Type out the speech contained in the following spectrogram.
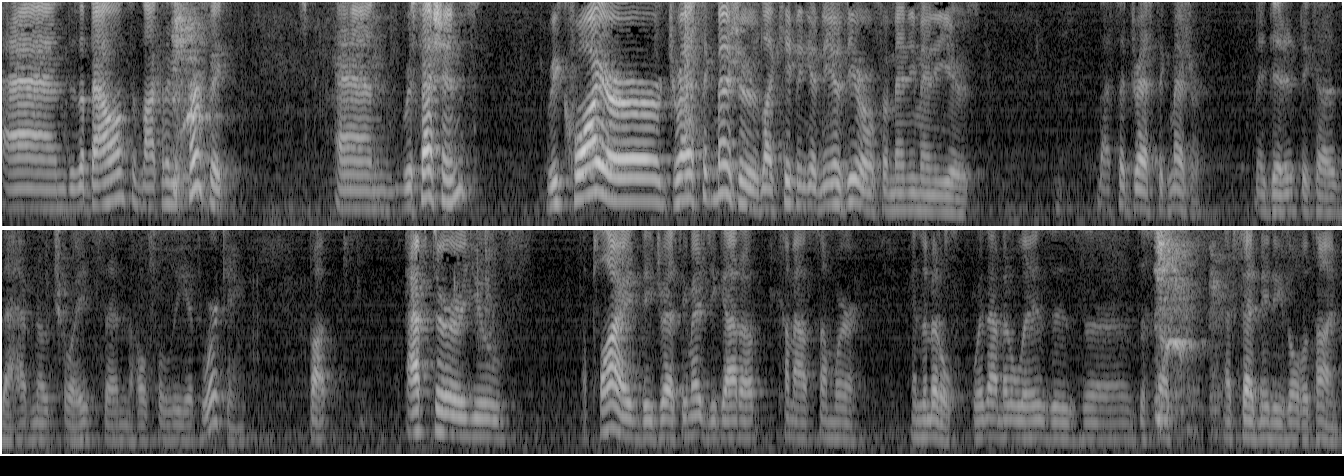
And there's a balance. It's not going to be perfect. And recessions require drastic measures like keeping it near zero for many, many years. That's a drastic measure. They did it because they have no choice and hopefully it's working. But after you've applied the drastic the you got to come out somewhere in the middle. Where that middle is, is uh, discussed at Fed meetings all the time.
